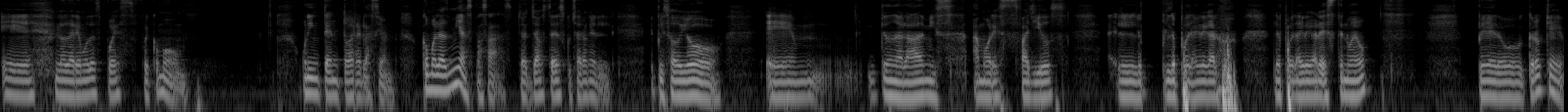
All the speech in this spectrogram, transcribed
Eh, lo daremos después. Fue como un intento de relación, como las mías pasadas. Ya, ustedes escucharon el episodio eh, donde hablaba de mis amores fallidos. Le, podría agregar, le podría agregar este nuevo. Pero creo que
